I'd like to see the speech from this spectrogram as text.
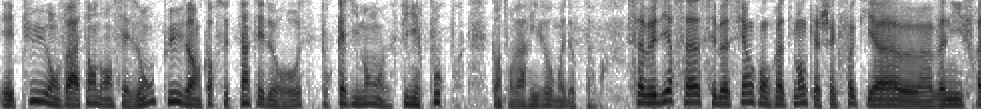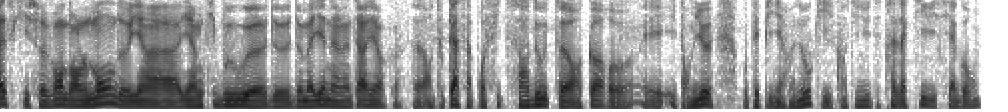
Et plus on va attendre en saison, plus il va encore se teinter de rose pour quasiment euh, finir pourpre quand on va arriver au mois d'octobre. Ça veut dire ça, Sébastien, concrètement, qu'à chaque fois qu'il y a euh, un vanille fraise qui se vend dans le monde, il y a, un petit bout de, Mayenne à l'intérieur. en tout cas, ça profite sans doute encore, et, tant mieux, aux pépinières Renault qui continuent d'être très actives ici à Goron.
